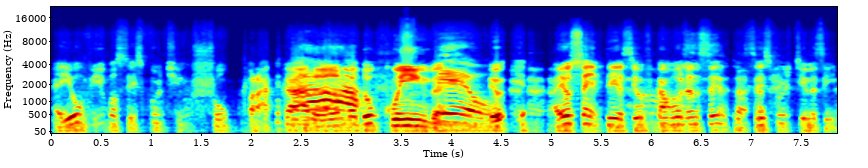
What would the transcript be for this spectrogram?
Aí eu vi vocês curtindo o show pra caramba do Queen, velho. Meu, Eu, aí eu sentei assim, eu ficava olhando vocês, vocês curtindo assim.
